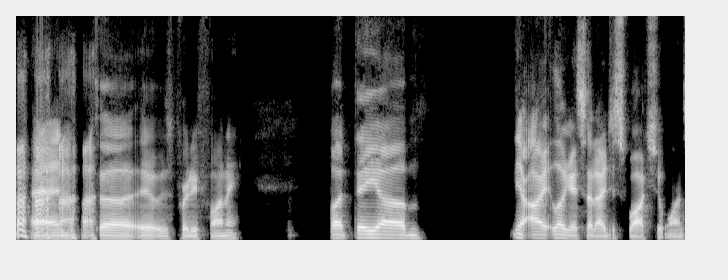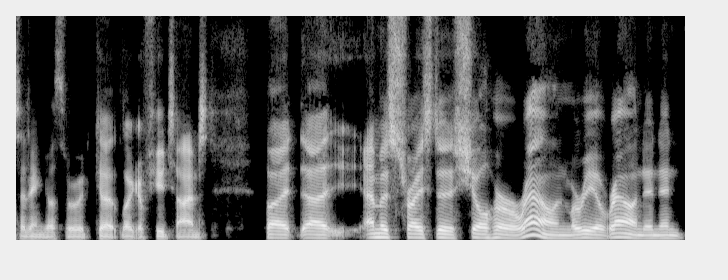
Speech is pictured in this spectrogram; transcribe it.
and uh, it was pretty funny but they um yeah i like i said i just watched it once i didn't go through it uh, like a few times but uh emma tries to show her around maria around and then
